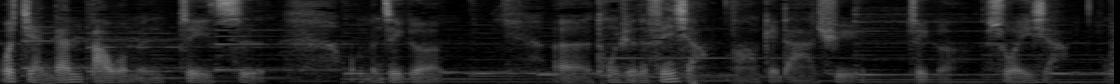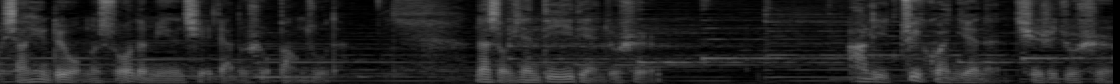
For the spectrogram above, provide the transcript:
我简单把我们这一次我们这个。呃，同学的分享啊，给大家去这个说一下，我相信对我们所有的民营企业家都是有帮助的。那首先第一点就是，阿里最关键的其实就是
